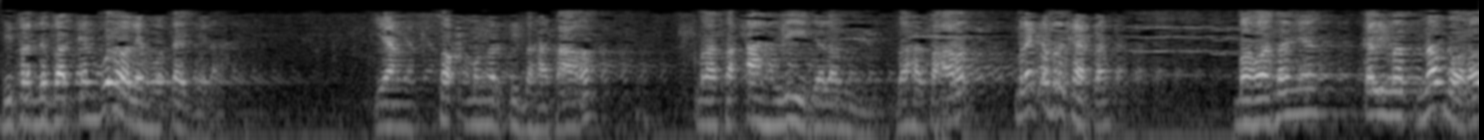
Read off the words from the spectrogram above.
diperdebatkan pula oleh Mu'tazilah. yang sok mengerti bahasa Arab, merasa ahli dalam bahasa Arab, mereka berkata bahwasanya kalimat nazara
